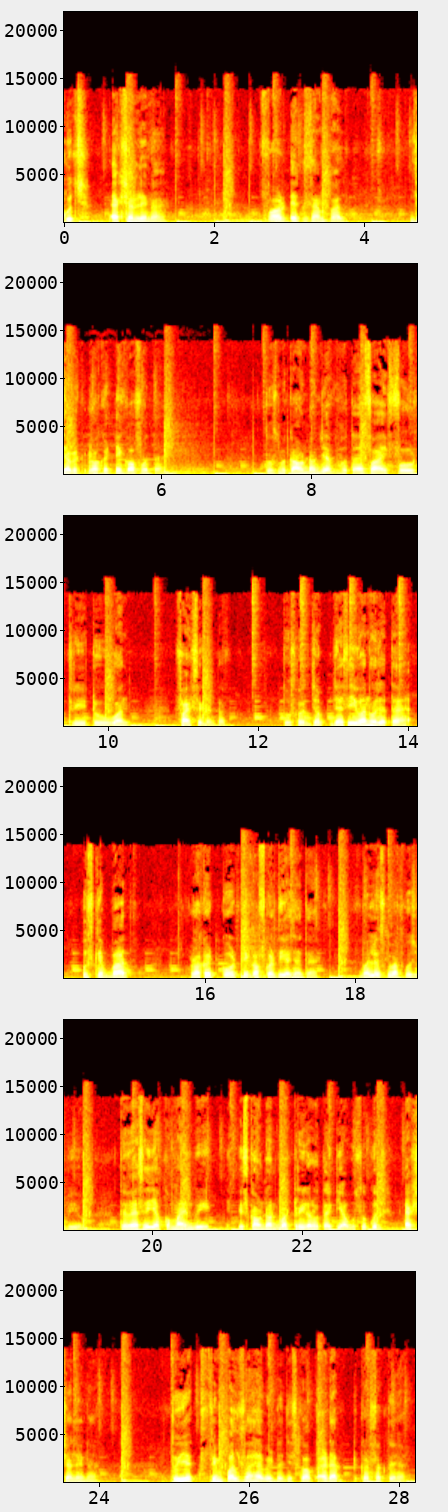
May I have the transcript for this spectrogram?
कुछ एक्शन लेना है। फॉर एग्ज़ाम्पल जब एक रॉकेट टेक ऑफ़ होता है तो उसमें काउंटडाउन जब होता है five four three two one five second तक। तो उसको जब, जैसे ही वन हो जाता है, उसके बाद रॉकेट को टेक ऑफ़ कर दिया जाता है। भले उसके बाद कुछ भी हो। तो वैसे ही आपका माइंड भी इस काउंटडाउन के बाद ट्रिगर होता है कि आप उसको कुछ एक्शन लेना है। तो ये एक सिंपल सा हैबिट है जिसको आप अडेप्ट कर सकते हैं,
